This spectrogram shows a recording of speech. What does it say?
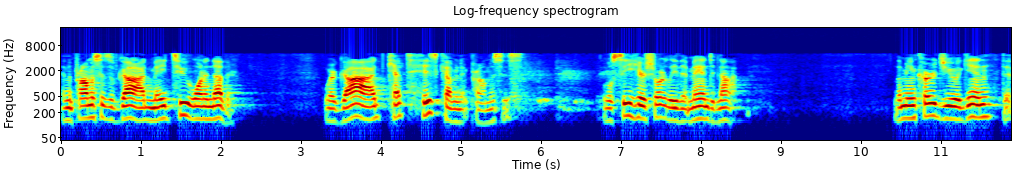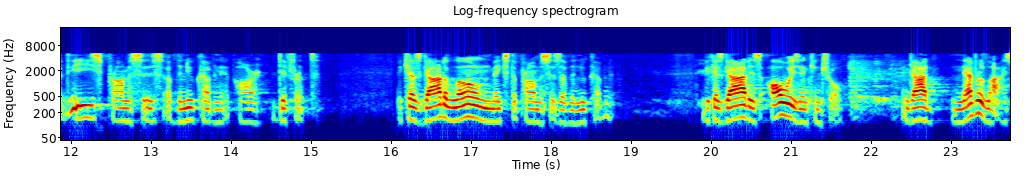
and the promises of God made to one another. Where God kept his covenant promises, we'll see here shortly that man did not. Let me encourage you again that these promises of the new covenant are different. Because God alone makes the promises of the new covenant. Because God is always in control. And God never lies.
